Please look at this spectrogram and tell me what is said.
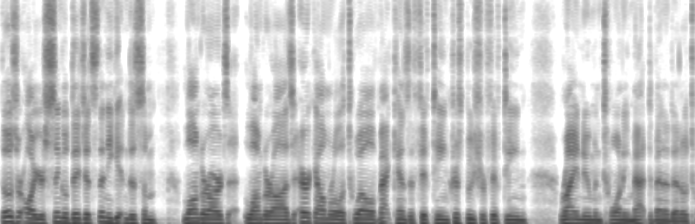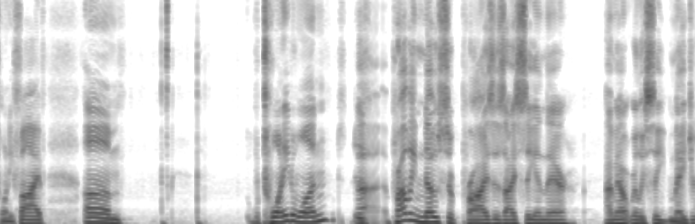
Those are all your single digits. Then you get into some longer odds, longer odds. Aric Almirola 12, Matt Kenseth 15, Chris Buescher 15, Ryan Newman 20, Matt DiBenedetto 25. Um, 20 to 1. Uh, probably no surprises I see in there. I mean, I don't really see major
